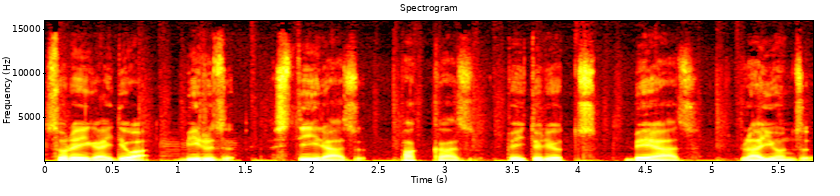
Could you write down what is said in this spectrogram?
それ以外ではビルズスティーラーズパッカーズペイトリオッツベアーズライオンズ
